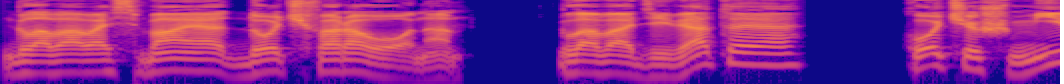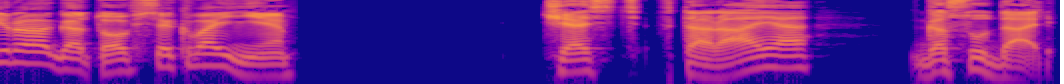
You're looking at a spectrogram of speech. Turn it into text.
Глава 8. Дочь фараона. Глава 9. Хочешь мира, готовься к войне. Часть 2. Государь.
